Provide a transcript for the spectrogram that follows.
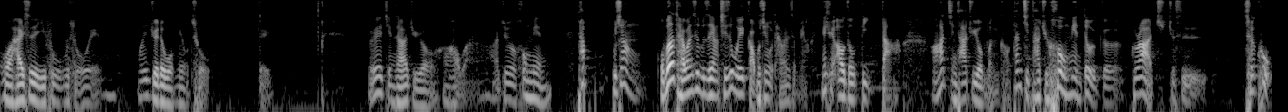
我还是一副无所谓，我就觉得我没有错。对，我觉得警察局哦很好玩啊，就后面它不像我不知道台湾是不是这样，其实我也搞不清楚台湾什么样。也许澳洲地大。啊，他警察局有门口，但警察局后面都有个 garage，就是车库，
